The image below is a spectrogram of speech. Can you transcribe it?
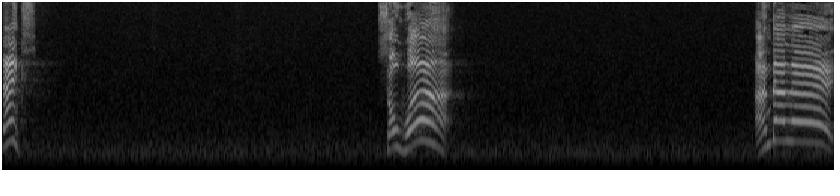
Thanks. So what? Ándale.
